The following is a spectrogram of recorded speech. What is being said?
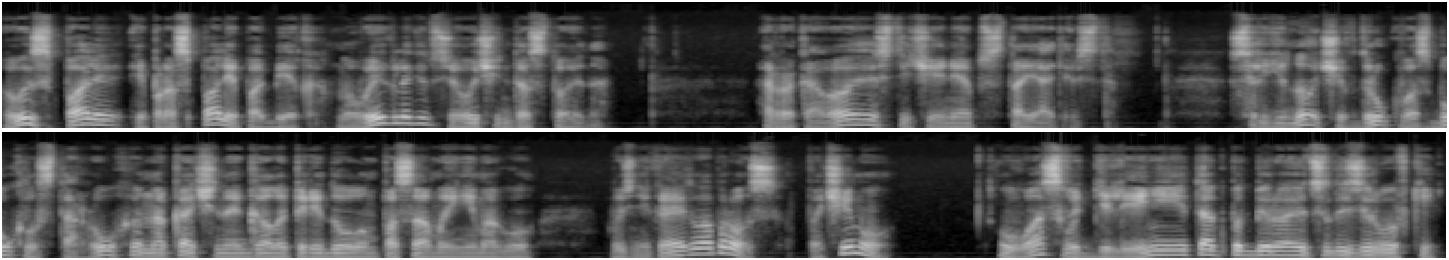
Вы спали и проспали побег, но выглядит все очень достойно. Роковое стечение обстоятельств. Среди ночи вдруг возбухла старуха, накачанная галоперидолом по самой не могу. Возникает вопрос, почему? У вас в отделении и так подбираются дозировки.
